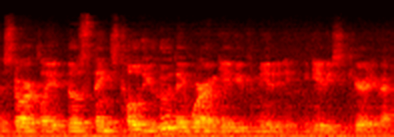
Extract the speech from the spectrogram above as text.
historically, those things told you who they were and gave you community, and gave you security, right?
